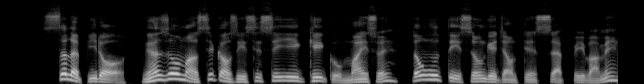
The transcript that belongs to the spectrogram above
။ဆက်လက်ပြီးတော့ငန်းစုံမှာစစ်ကောင်စီစစ်ဆေးရေးဂိတ်ကိုမိုင်းဆွဲ၃ဦးတေဆုံးခဲ့ကြောင်းတင်ဆက်ပေးပါမယ်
